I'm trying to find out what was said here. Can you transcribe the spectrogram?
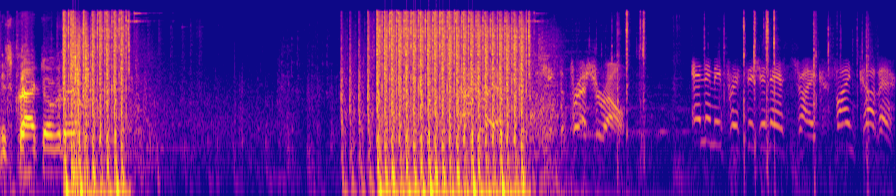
He's cracked over there. Keep the pressure on. Enemy precision airstrike. Find cover.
